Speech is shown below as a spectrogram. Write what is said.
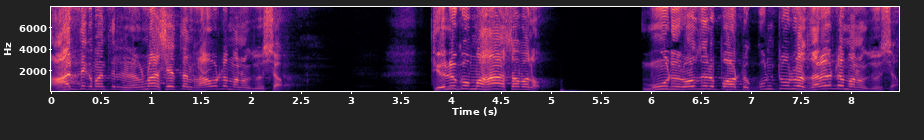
ఆర్థిక మంత్రి నిర్మలా సీతన్ రావడం మనం చూసాం తెలుగు మహాసభలో మూడు రోజుల పాటు గుంటూరులో జరగడం మనం చూసాం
